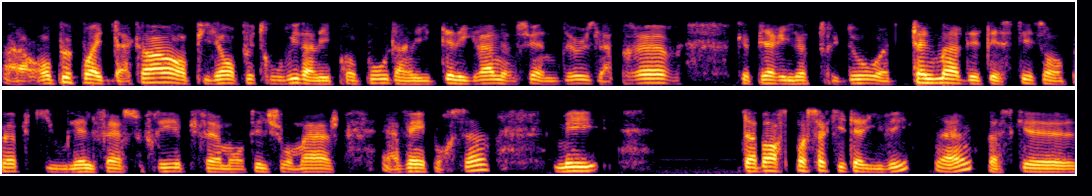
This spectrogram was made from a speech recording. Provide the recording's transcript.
Alors, on peut pas être d'accord, puis là, on peut trouver dans les propos, dans les télégrammes de M. Anders, la preuve que Pierre Elliott Trudeau a tellement détesté son peuple qu'il voulait le faire souffrir puis faire monter le chômage à 20% Mais D'abord, c'est pas ça qui est arrivé, hein, parce que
